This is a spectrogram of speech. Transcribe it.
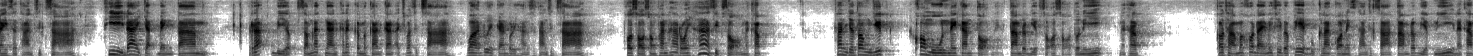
ในสถานศึกษาที่ได้จัดแบ่งตาม ระเบียบสำนักงานคณะกรรมการการอาชีวศึกษาว่าด้วยการบริหารสถานศึกษา พศ 2552 นะครับ ท่านจะต้องยึด ข้อมูลในการตอบเนี่ยตามระเบียบสอสอตัวนี้นะครับเขาถามว่าข้อใดไม่ใช่ประเภทบุคลากรในสถานศึกษาตามระเบียบนี้นะครับ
